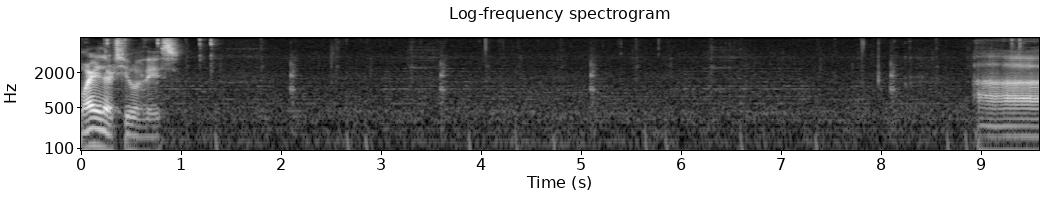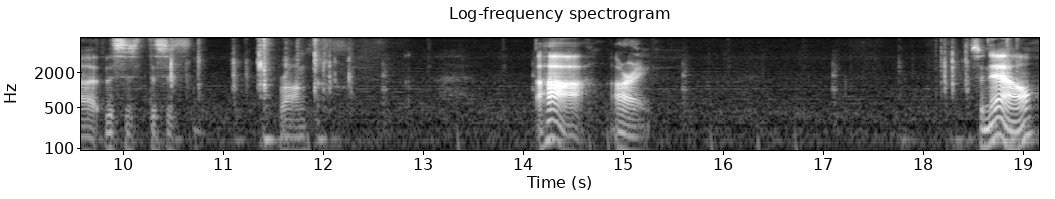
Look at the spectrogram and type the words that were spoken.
Why are there two of these? Uh, this is this is wrong. Aha! All right. So now,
